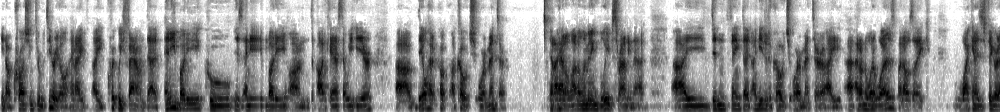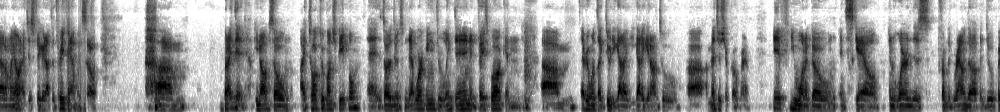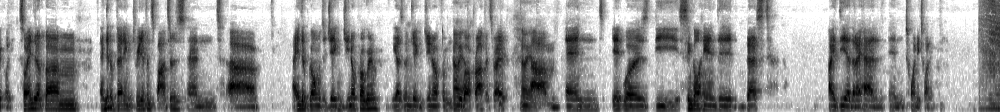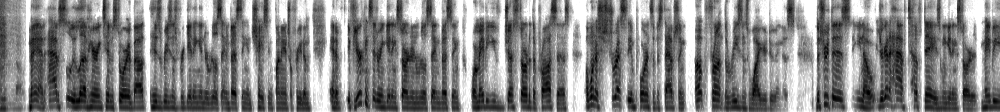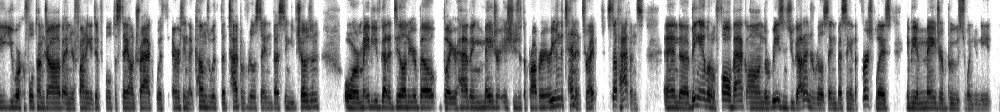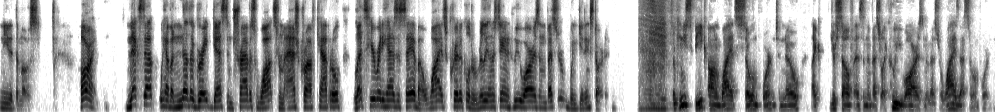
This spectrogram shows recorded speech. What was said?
you know, crushing through material. And I, I quickly found that anybody who is anybody on the podcast that we hear, uh, they all had a, co- a coach or a mentor. And I had a lot of limiting beliefs surrounding that. I didn't think that I needed a coach or a mentor. I I don't know what it was, but I was like, why can't I just figure it out on my own? I just figured out the three family. So, um, but I did, you know, so I talked to a bunch of people and started doing some networking through LinkedIn and Facebook. And um, everyone's like, dude, you gotta, you gotta get onto uh, a mentorship program if you want to go and scale and learn this from the ground up and do it quickly. So I ended up, um, I ended up vetting three different sponsors and uh, I ended up going with the Jake and Gino program. You guys know mm. Jake and Gino from oh, yeah. Profits, right? Oh yeah. Um, and it was the single-handed best idea that I had in 2020. Man, absolutely love hearing Tim's story about his reasons for getting into real estate investing and chasing financial freedom. And if, if you're considering getting started in real estate investing, or maybe you've just started the process, I want to stress the importance of establishing upfront the reasons why you're doing this the truth is, you know, you're going to have tough days when getting started. Maybe you work a full time job and you're finding it difficult to stay on track with everything that comes with the type of real estate investing you've chosen. Or maybe you've got a deal under your belt, but you're having major issues with the property or even the tenants, right? Stuff happens. And uh, being able to fall back on the reasons you got into real estate investing in the first place can be a major boost when you need, need it the most. All right. Next up, we have another great guest in Travis Watts from Ashcroft Capital. Let's hear what he has to say about why it's critical to really understand who you are as an investor when getting started. So, can you speak on why it's so important to know like yourself as an investor, like who you are as an investor? Why is that so important?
